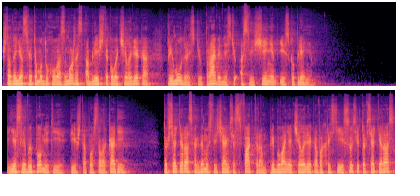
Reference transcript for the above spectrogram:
что дает Святому Духу возможность облечь такого человека премудростью, праведностью, освящением и искуплением. Если вы помните, пишет апостол Аркадий, то всякий раз, когда мы встречаемся с фактором пребывания человека во Христе Иисусе, то всякий раз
